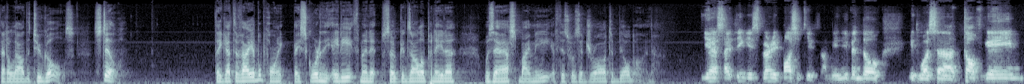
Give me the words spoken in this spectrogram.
that allowed the two goals. Still, they got the valuable point. They scored in the 88th minute. So Gonzalo Pineda was asked by me if this was a draw to build on. Yes, I think it's very positive. I mean, even though it was a tough game,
